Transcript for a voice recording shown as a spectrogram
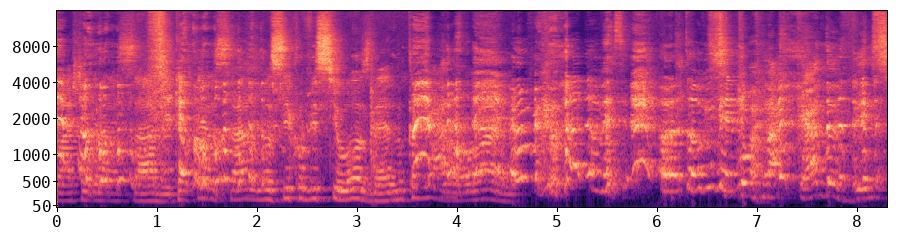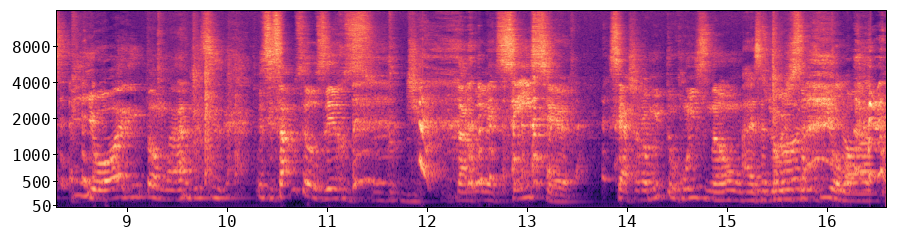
Eu acho engraçado. Quer pensar no ciclo vicioso, né? Nunca melhora. Cada vez eu tô Se vivendo. tornar cada vez pior em tomar decisões. Você sabe os seus erros de- da adolescência? Que você achava muito ruins, não. Aí você de hoje são piores.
